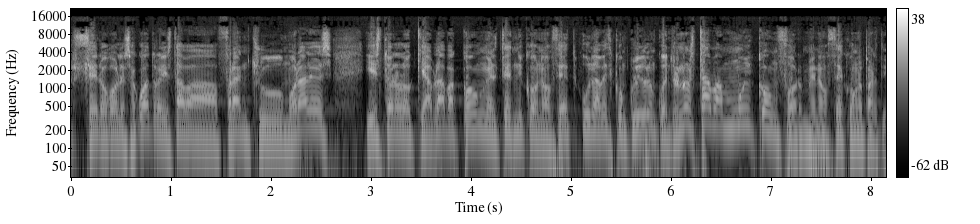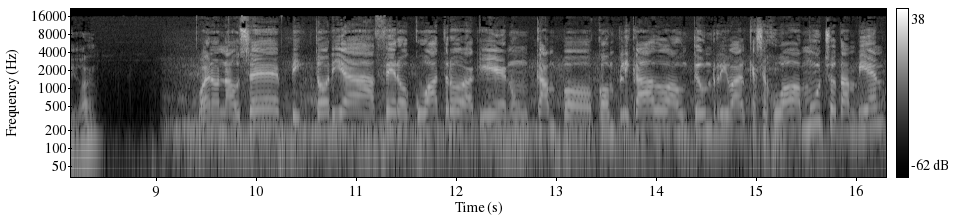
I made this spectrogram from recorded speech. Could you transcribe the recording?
Cero goles a 4, ahí estaba Franchu Morales, y esto era lo que hablaba con el técnico Naucet una vez concluido el encuentro. No estaba muy conforme Naucet con el partido. ¿eh? Bueno, Naucet, victoria 0-4 aquí en un campo complicado, ante un rival que se jugaba mucho también.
